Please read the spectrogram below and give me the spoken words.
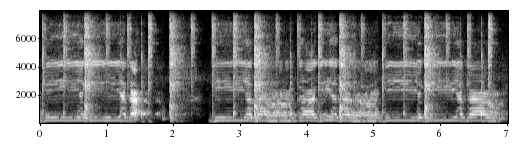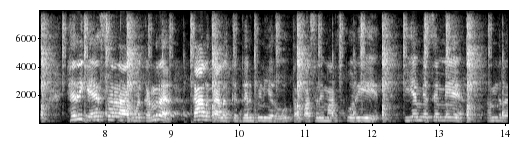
ಗೀಯ ಗೀಯಗ. ಗೀಯಗ ಗೀಯ ಗೀಯಗ. ಹೆರಿಗೆ ಸರಳ ಆಗ್ಬೇಕಂದ್ರೆ ಕಾಲ ಕಾಲಕ್ಕೆ ಗರ್ಭಿಣಿಯರು ತಪಾಸಣೆ ಮಾಡಿಸ್ಕೋರಿ. P M S M A ಅಂದ್ರೆ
